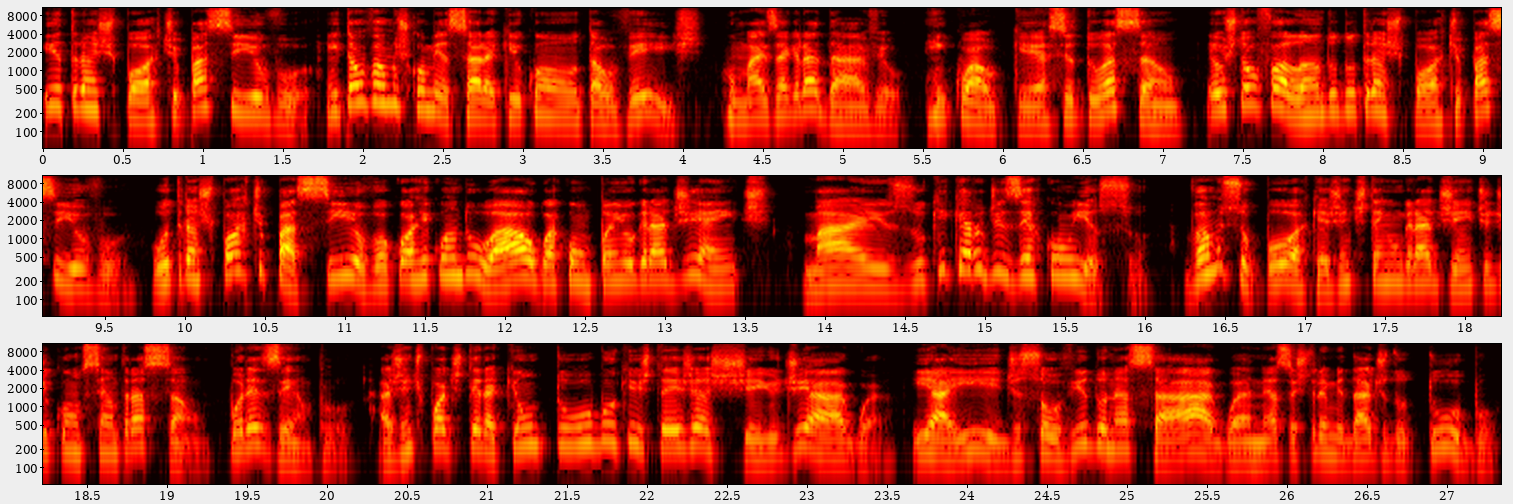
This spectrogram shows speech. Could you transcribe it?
e transporte passivo. Então, vamos começar aqui com, talvez, o mais agradável. Em qualquer situação, eu estou falando do transporte passivo. O transporte passivo ocorre quando algo acompanha o gradiente. Mas o que quero dizer com isso? Vamos supor que a gente tem um gradiente de concentração. Por exemplo, a gente pode ter aqui um tubo que esteja cheio de água. E aí, dissolvido nessa água, nessa extremidade do tubo,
